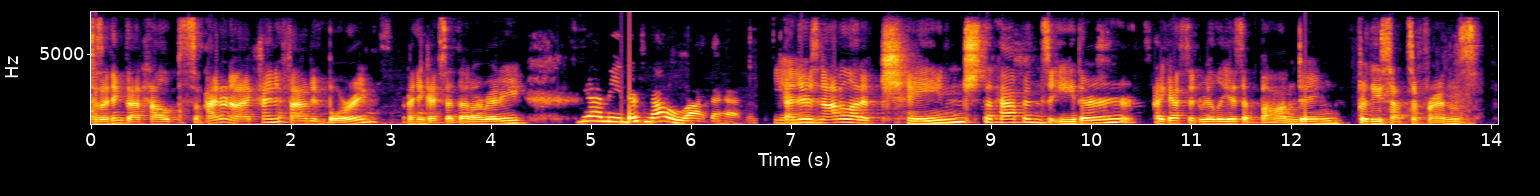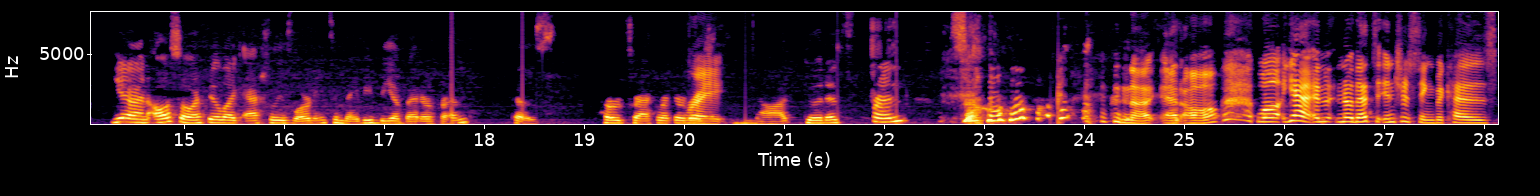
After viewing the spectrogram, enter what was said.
because I think that helps. I don't know, I kind of found it boring. I think I said that already. Yeah, I mean, there's not a lot that happens. Yeah. And there's not a lot of change that happens either. I guess it really is a bonding for these sets of friends. Yeah, and also I feel like Ashley's learning to maybe be a better friend because her track record Right. is not good as friend. So not at all. Well, yeah, and no, that's interesting because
